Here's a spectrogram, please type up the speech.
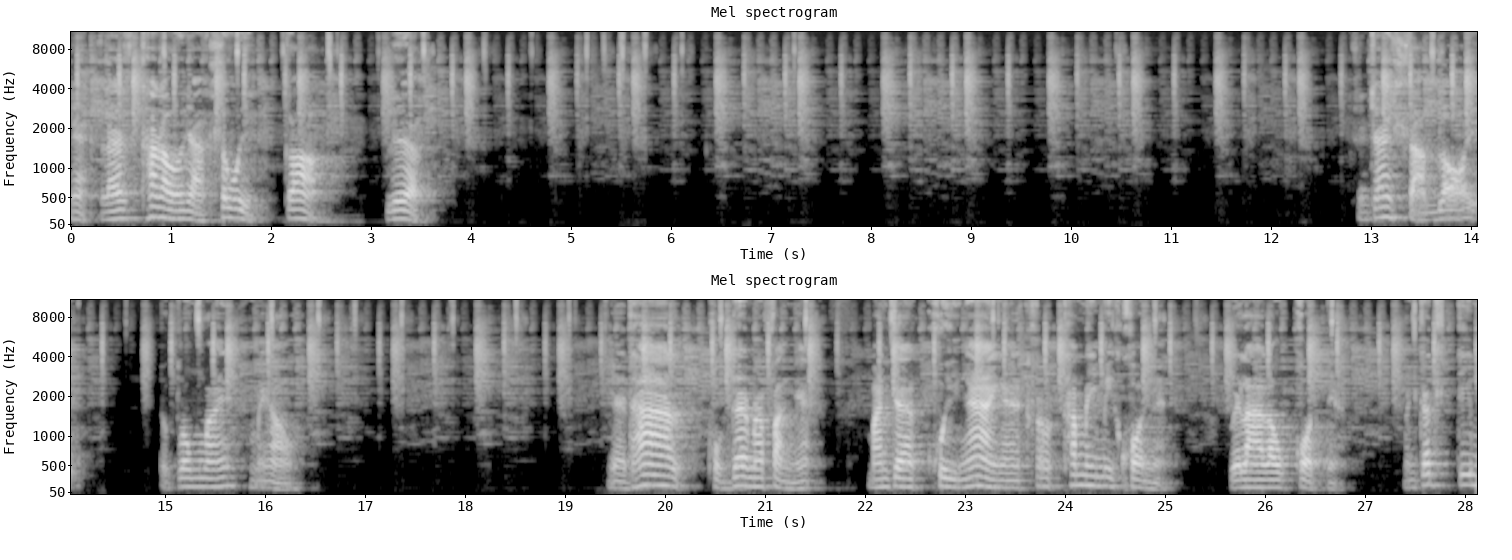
เนี่ยแล้วถ้าเราอยากสู้อีกก็เลือกฉันจะให้สามร้อยตกลงไหมไม่เอาเนี่ยถ้าผมเดินมาฝั่งเนี้ย มันจะคุยง่ายไงถ้าไม่มีคนเนี่ย เวลาเรากดเนี่ย มันก็จิ้ม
